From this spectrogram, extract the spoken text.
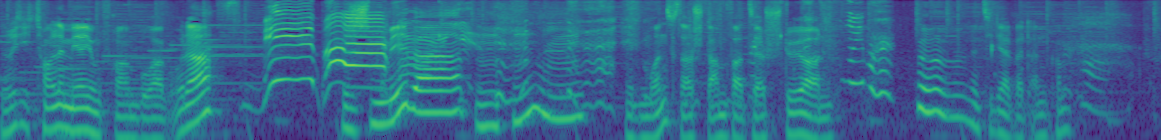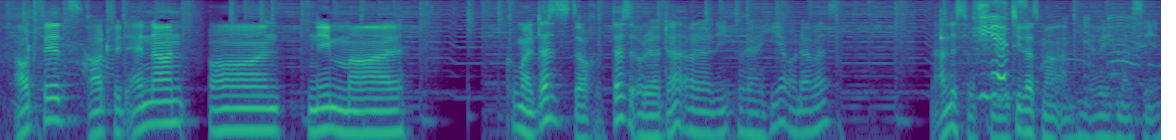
Eine richtig tolle Meerjungfrauenburg, oder? Schmieber! Mhm. Mit Monsterstampfer zerstören. Oh, dann zieht er halt was an, komm. Outfits, Outfit ändern. Und nehmen mal... Guck mal, das ist doch... Das oder da oder, die, oder hier oder was? Alles so schön. Zieh das mal an. Hier will ich mal sehen.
